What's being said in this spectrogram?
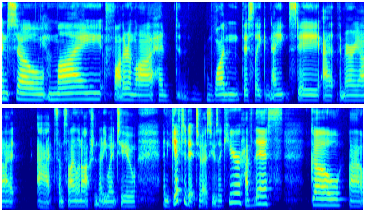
And so Yeah. my father-in-law had won this like night stay at the Marriott at some silent auction that he went to and he gifted it to us. He was like, "Here, have this. Go. Uh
